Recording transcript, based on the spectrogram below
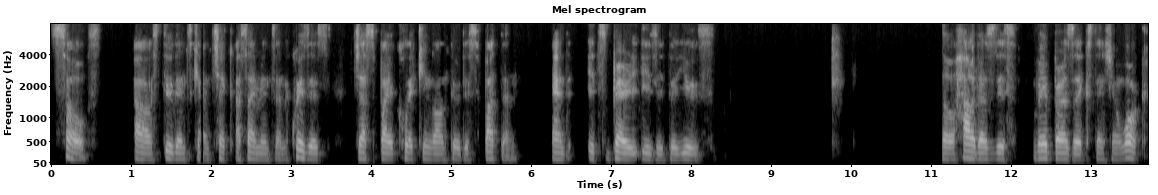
So uh, students can check assignments and quizzes just by clicking onto this button, and it's very easy to use. So how does this web browser extension work?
